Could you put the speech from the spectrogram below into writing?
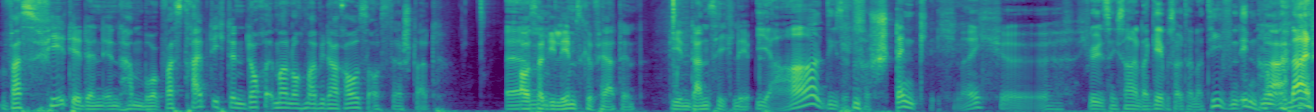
Was fehlt dir denn in Hamburg? Was treibt dich denn doch immer noch mal wieder raus aus der Stadt? Außer die Lebensgefährtin, die in Danzig lebt. Ja, die selbstverständlich. nicht? Äh, Ich will jetzt nicht sagen, da gäbe es Alternativen in Hamburg. Nein,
